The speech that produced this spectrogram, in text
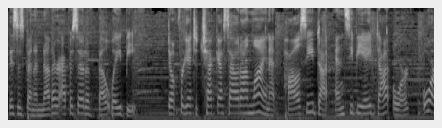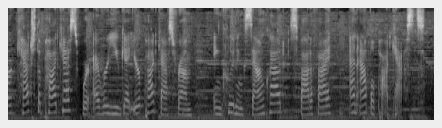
This has been another episode of Beltway Beef. Don't forget to check us out online at policy.ncba.org or catch the podcast wherever you get your podcasts from, including SoundCloud, Spotify, and Apple Podcasts.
